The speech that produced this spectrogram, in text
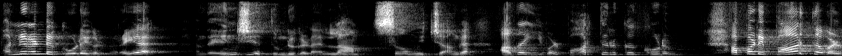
பன்னிரண்டு கூடைகள் நிறைய அந்த எஞ்சிய துண்டுகளை எல்லாம் சேமிச்சாங்க. அதை இவள் பார்த்திருக்க கூடும் அப்படி பார்த்தவள்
